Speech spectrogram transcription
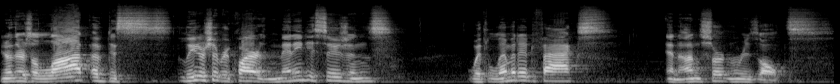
You know, there's a lot of dis- leadership requires many decisions with limited facts and uncertain results.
